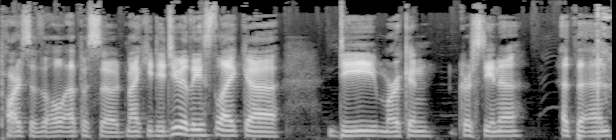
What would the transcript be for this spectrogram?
parts of the whole episode. Mikey, did you at least like uh, D. Merkin Christina at the end?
